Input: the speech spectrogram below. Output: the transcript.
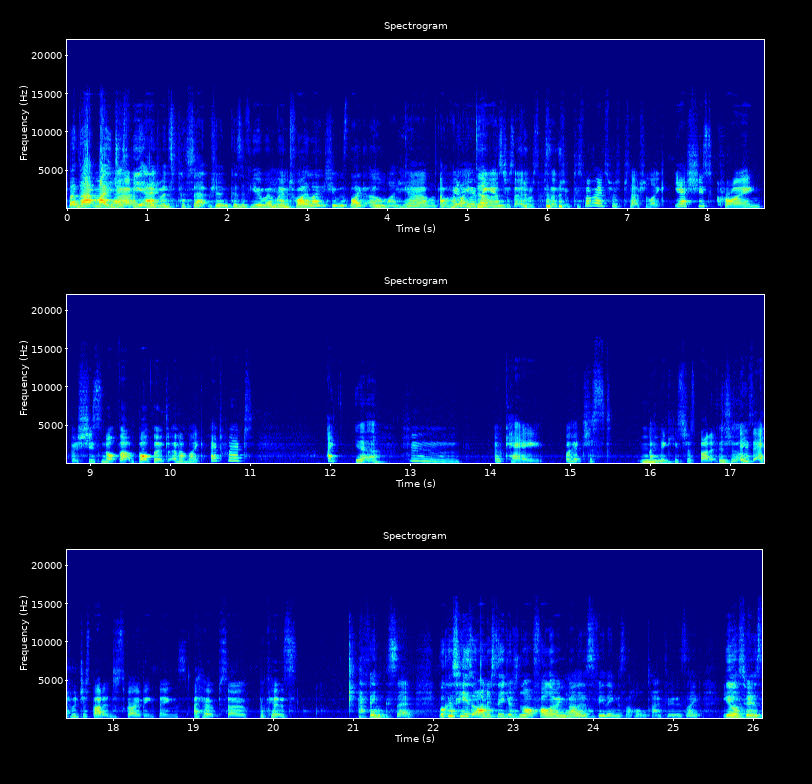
But that might Yeah. just be Edward's perception, because if you remember in Twilight, she was like, "Oh my Yeah, god, I'm what really have I hoping done?" it's just Edward's perception. Because my Edward's perception, like, yeah, she's crying, but she's not that bothered. And I'm like, Edward, I Yeah, hmm, okay. Well, it just, I Mhm. think he's just bad at. Sure. Is Edward just bad at describing things? I hope so, because I think so. Because he's honestly just not following Yeah. Bella's feelings the whole time through. It's like he also is.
